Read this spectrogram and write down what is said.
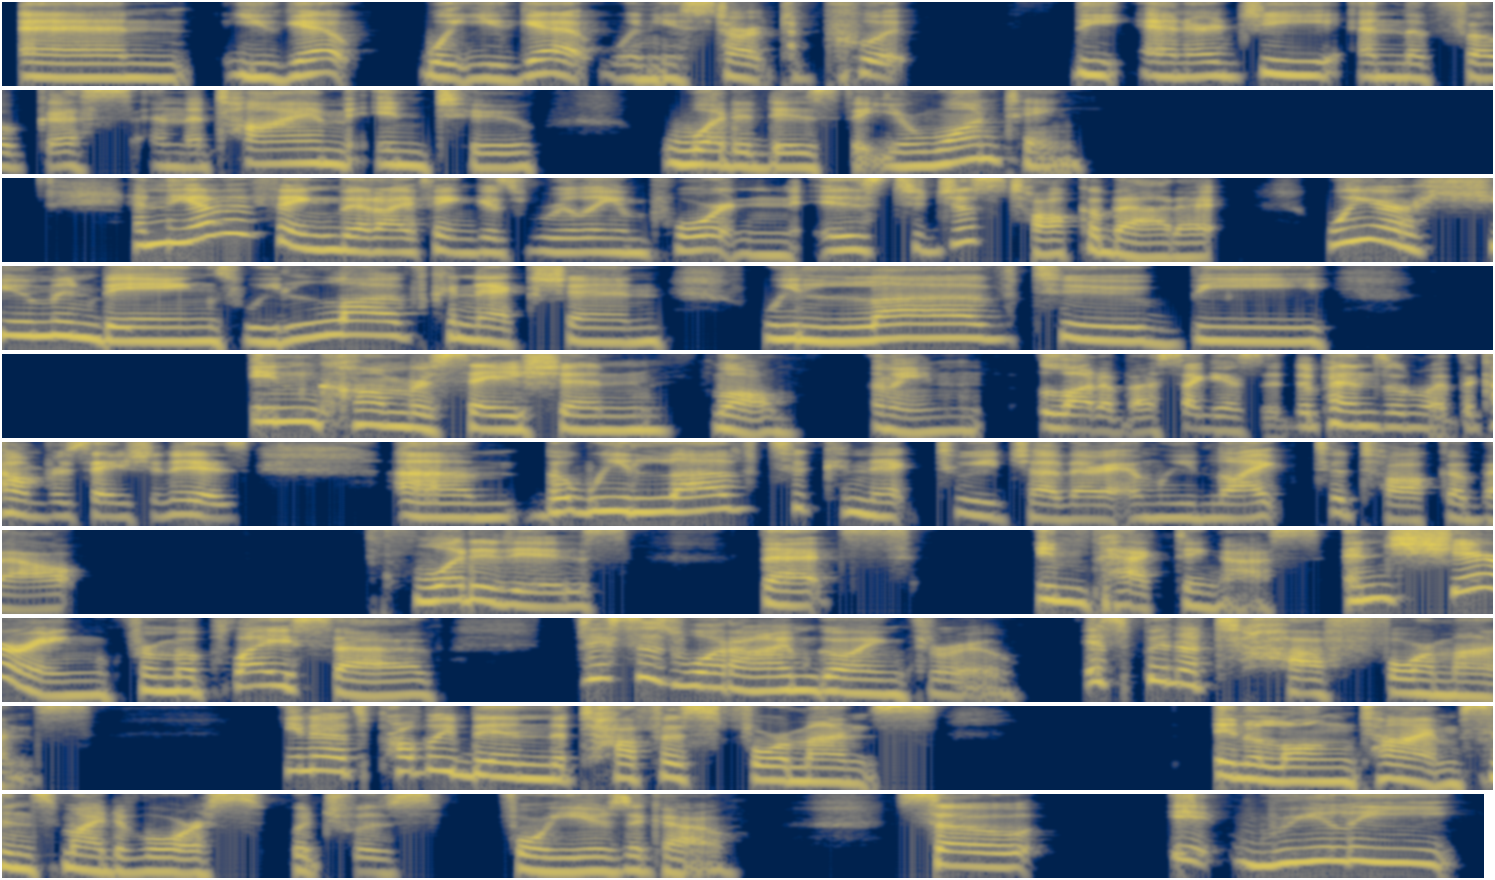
And you get what you get when you start to put the energy and the focus and the time into what it is that you're wanting. And the other thing that I think is really important is to just talk about it. We are human beings. We love connection. We love to be in conversation. Well, I mean, a lot of us, I guess it depends on what the conversation is. Um, but we love to connect to each other and we like to talk about what it is that's impacting us and sharing from a place of this is what I'm going through. It's been a tough four months. You know, it's probably been the toughest four months in a long time since my divorce, which was four years ago. So it really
